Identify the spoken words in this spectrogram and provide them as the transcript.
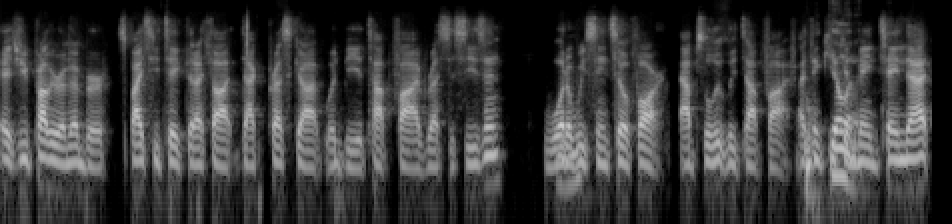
as you probably remember, spicy take that I thought Dak Prescott would be a top five rest of the season. What mm-hmm. have we seen so far? Absolutely top five. I think you can maintain that.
